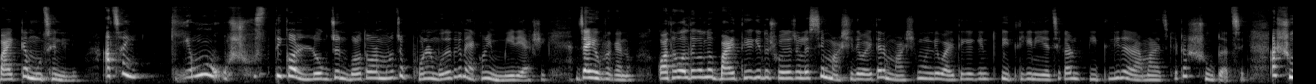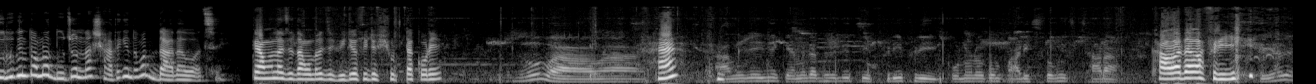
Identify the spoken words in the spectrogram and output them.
বাইকটা মুছে নিল। আচ্ছা কেমন অস্বস্তিকর লোকজন বলো তো আমার মনে হচ্ছে ফোনের মধ্যে থেকে এখনই মেরে আসি। যাই হোক না কেন কথা বলতে কিন্তু বাড়ি থেকে কিন্তু সোজা চলে এসেছি মাসিদের বাড়িতে। আর মাসিমণিদের বাড়ি থেকে কিন্তু তিতলিকে নিয়েছে কারণ তিতলির আর আমার আজকে একটা শ্যুট আছে। আর শুধু কিন্তু আমরা দুজন না সাথে কিন্তু আমার দাদাও আছে। কেমন লাগছে আমাদের যে ভিডিও ভিডিও শ্যুটটা করে? ও বাবা। হ্যাঁ? আমি এই যে ক্যামেরা ধরে দিচ্ছি ফ্রি ফ্রি কোনো রকম পারিশ্রমিক ছাড়া। খাওয়া দাওয়া ফ্রি ঠিক আছে?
